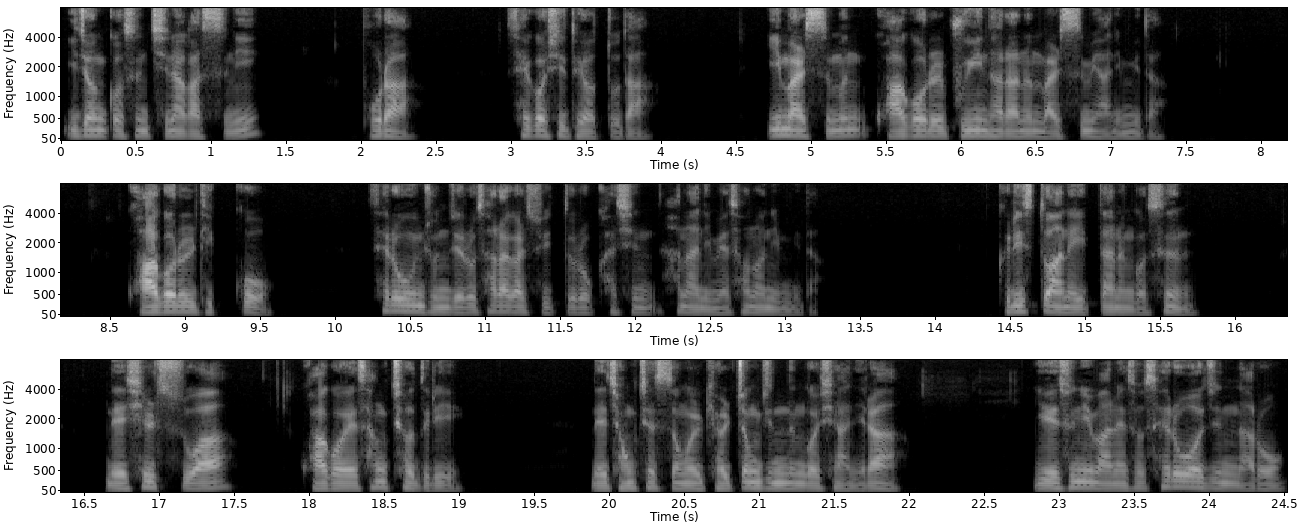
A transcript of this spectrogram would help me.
이전 것은 지나갔으니 보라 새 것이 되었도다. 이 말씀은 과거를 부인하라는 말씀이 아닙니다. 과거를 딛고 새로운 존재로 살아갈 수 있도록 하신 하나님의 선언입니다. 그리스도 안에 있다는 것은 내 실수와 과거의 상처들이 내 정체성을 결정짓는 것이 아니라 예수님 안에서 새로워진 나로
